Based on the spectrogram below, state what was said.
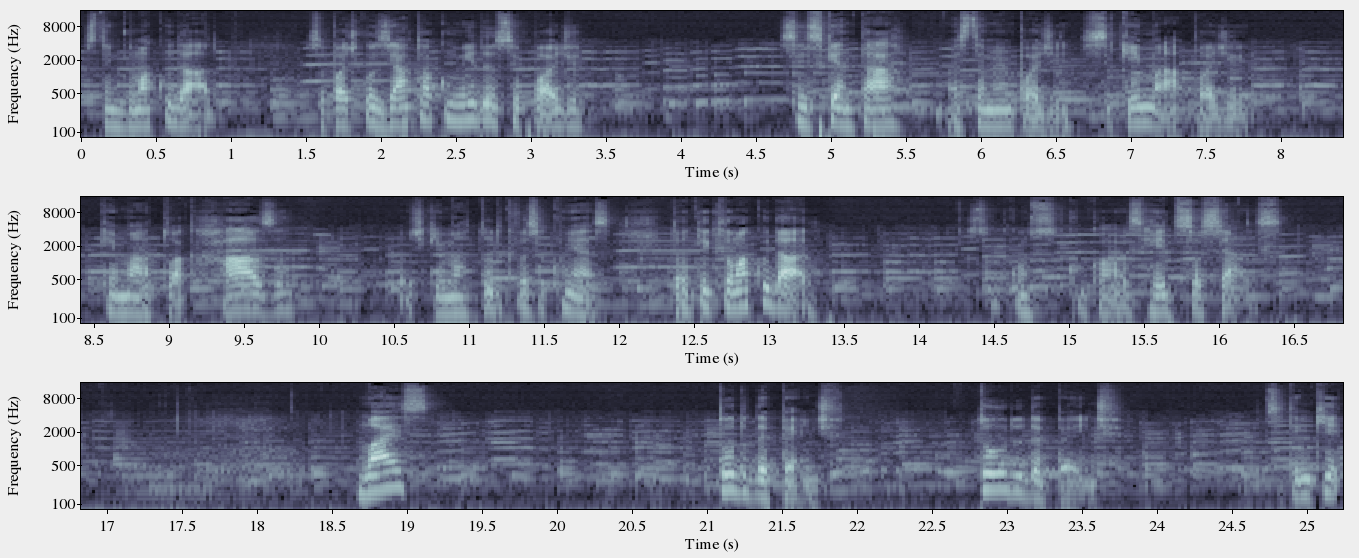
você tem que tomar cuidado. Você pode cozinhar a tua comida, você pode se esquentar, mas também pode se queimar, pode queimar a tua casa, pode queimar tudo que você conhece. Então tem que tomar cuidado com, com, com as redes sociais. Mas tudo depende. Tudo depende. Você tem que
